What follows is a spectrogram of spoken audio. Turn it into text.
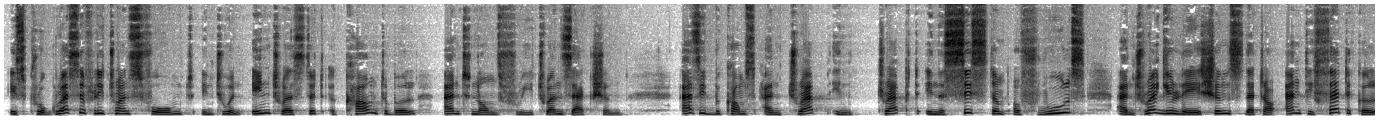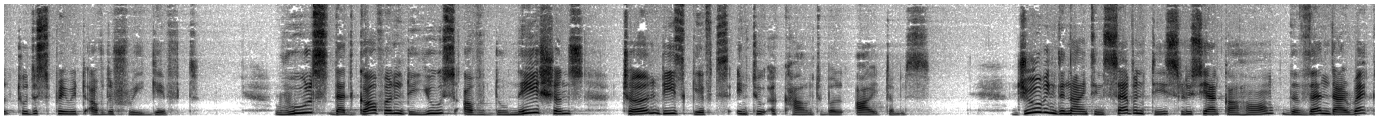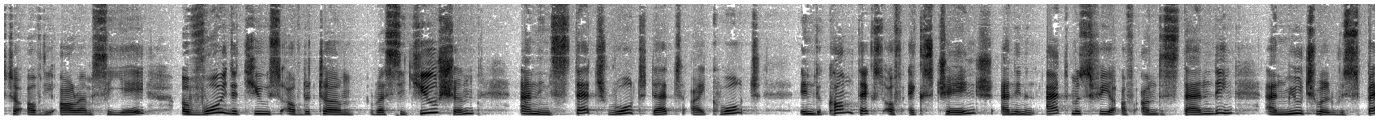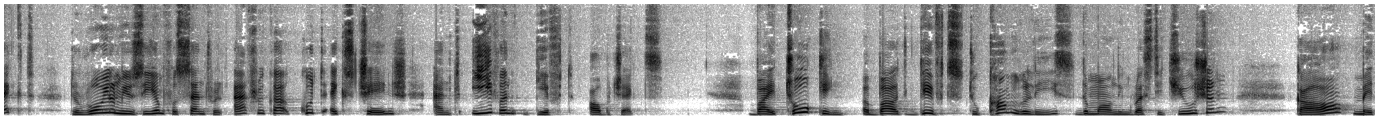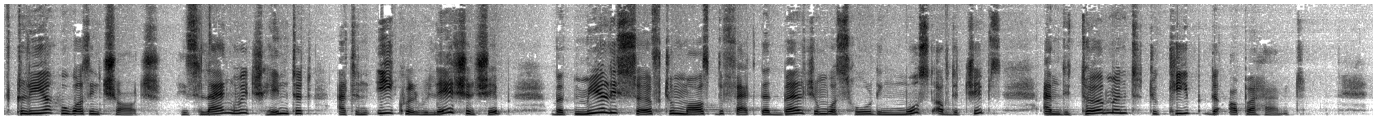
is progressively transformed into an interested, accountable, and non free transaction, as it becomes entrapped in, trapped in a system of rules and regulations that are antithetical to the spirit of the free gift. Rules that govern the use of donations turn these gifts into accountable items. During the 1970s, Lucien Cahen, the then director of the RMCA, avoided use of the term restitution and instead wrote that, I quote, in the context of exchange and in an atmosphere of understanding and mutual respect, the Royal Museum for Central Africa could exchange and even gift objects. By talking about gifts to Congolese demanding restitution, Cahen made clear who was in charge. His language hinted at an equal relationship, but merely served to mask the fact that Belgium was holding most of the chips and determined to keep the upper hand.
